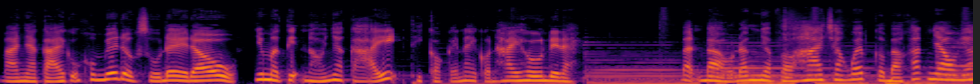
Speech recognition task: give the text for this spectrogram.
Mà nhà cái cũng không biết được số đề đâu. Nhưng mà tiện nói nhà cái thì có cái này còn hay hơn đây này. Bạn bảo đăng nhập vào hai trang web cờ bạc khác nhau nhé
